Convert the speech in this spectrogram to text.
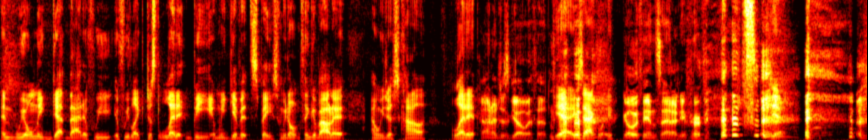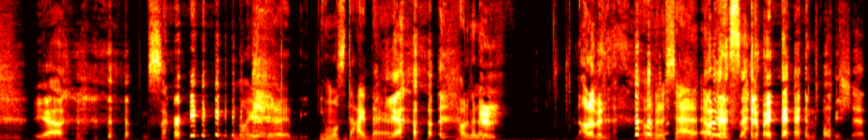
and we only get that if we if we like just let it be and we give it space and we don't think about it and we just kind of let it. kind of just go with it. Yeah, exactly. go with the insanity for a bit. Yeah. yeah. I'm sorry. no, you're good. You almost died there. Yeah. That would have been a That would have been. that would have been a sad. That would have been a sad way to end. Holy shit.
